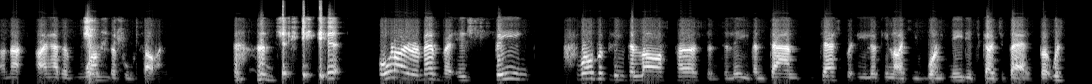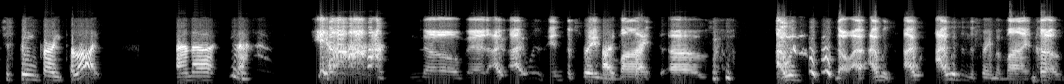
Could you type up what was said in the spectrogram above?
and that, I had a wonderful time. and all I remember is being probably the last person to leave, and Dan desperately looking like he want, needed to go to bed, but was just being very polite. And uh, you know, no, man. I, I was in the frame of mind of I was no, I, I was I I was in the frame of mind of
